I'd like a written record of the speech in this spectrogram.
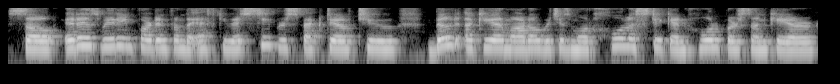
So it is very important from the FQHC perspective to build a care model which is more holistic and whole person care.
